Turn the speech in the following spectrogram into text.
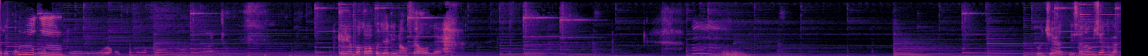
ceritain ya kayaknya bakal aku jadi novel deh hujan di sana hujan nggak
